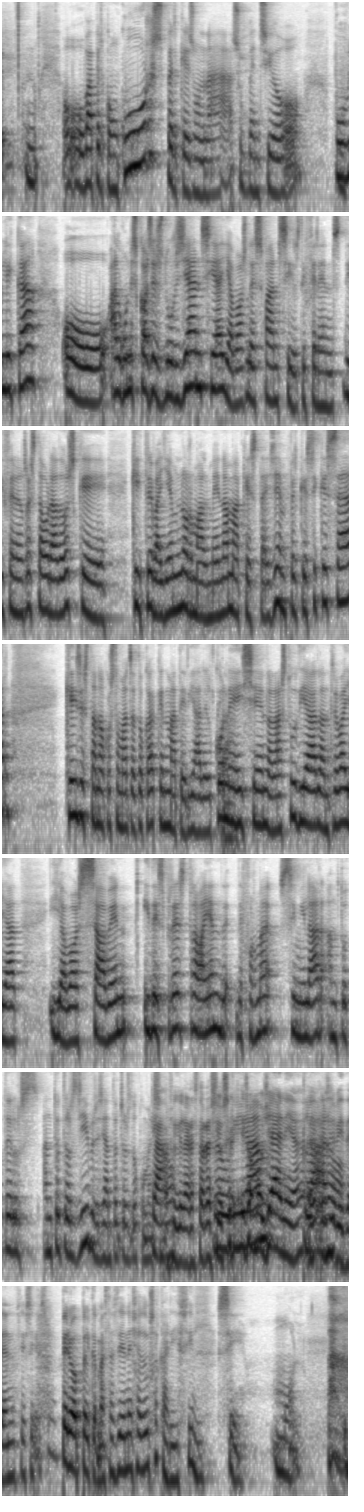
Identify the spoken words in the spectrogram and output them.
o va per concurs, perquè és una subvenció pública, o algunes coses d'urgència, llavors les fan sí, els diferents, diferents restauradors que, que hi treballem normalment amb aquesta gent, perquè sí que és cert que ells estan acostumats a tocar aquest material, el coneixen, l'han estudiat, l'han treballat, i llavors saben, i després treballen de, de forma similar en, tot els, en tots els llibres i en tots els documents. Clar, no? o sigui, la restauració és- és Veuríem- homogènia, eh, Claro. és evident. Sí, sí. Però pel que m'estàs dient, això deu ser caríssim. Sí, molt.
